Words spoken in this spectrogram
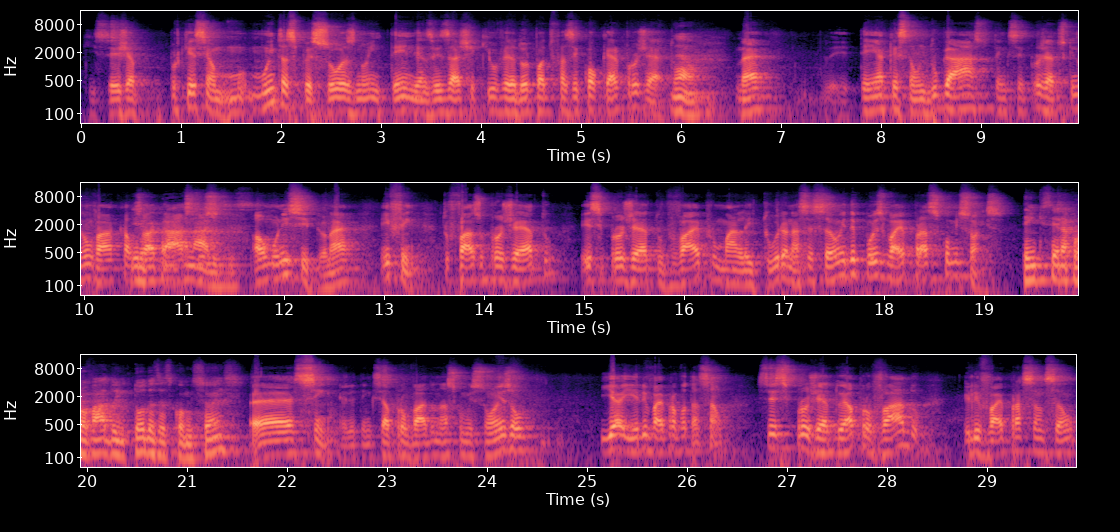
que seja. Porque assim, ó, muitas pessoas não entendem, às vezes acham que o vereador pode fazer qualquer projeto. Não. Né? Tem a questão do gasto, tem que ser projetos que não vá causar vai gastos análises. ao município. Né? Enfim, tu faz o projeto, esse projeto vai para uma leitura na sessão e depois vai para as comissões. Tem que ser aprovado em todas as comissões? É, sim, ele tem que ser aprovado nas comissões ou, e aí ele vai para votação. Se esse projeto é aprovado, ele vai para a sanção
